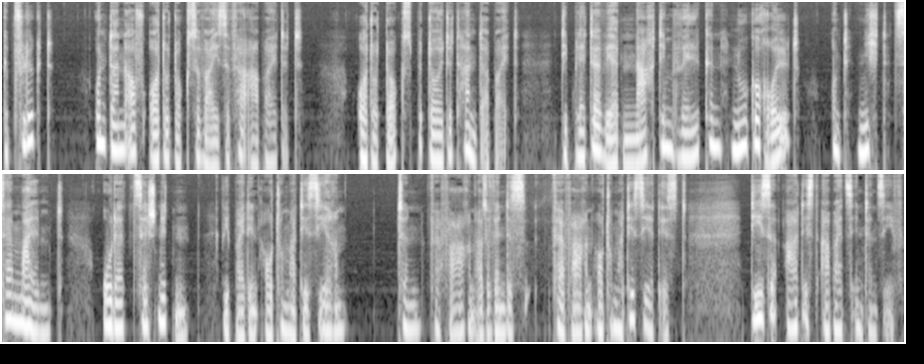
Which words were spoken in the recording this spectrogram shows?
gepflückt und dann auf orthodoxe Weise verarbeitet. Orthodox bedeutet Handarbeit. Die Blätter werden nach dem Welken nur gerollt und nicht zermalmt oder zerschnitten, wie bei den automatisierenden Verfahren, also wenn das Verfahren automatisiert ist. Diese Art ist arbeitsintensiv,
